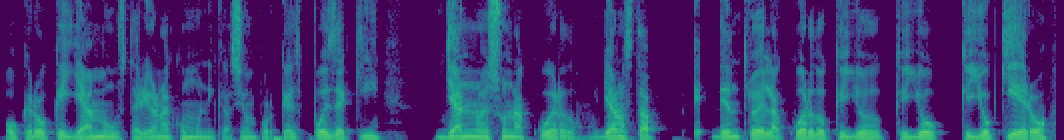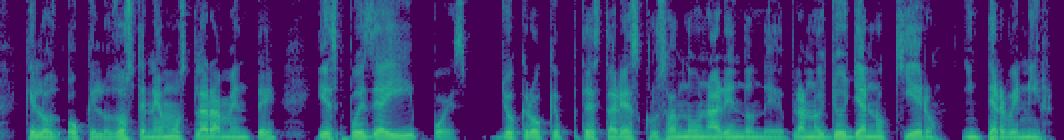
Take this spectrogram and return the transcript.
O creo que ya me gustaría una comunicación, porque después de aquí ya no es un acuerdo, ya no está dentro del acuerdo que yo, que yo, que yo quiero, que los, o que los dos tenemos claramente, y después de ahí, pues yo creo que te estarías cruzando un área en donde de plano yo ya no quiero intervenir,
